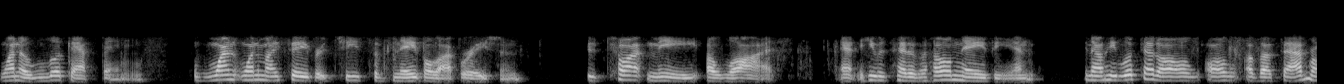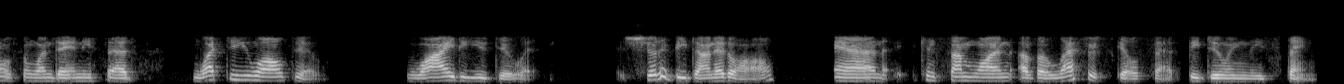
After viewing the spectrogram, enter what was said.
want to look at things. One one of my favorite chiefs of naval operations who taught me a lot and he was head of the whole navy and you know, he looked at all all of us admirals one day and he said, "What do you all do? Why do you do it? Should it be done at all? And can someone of a lesser skill set be doing these things?"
